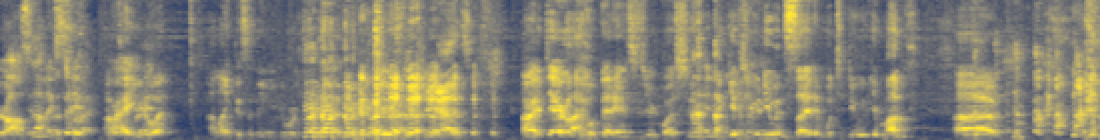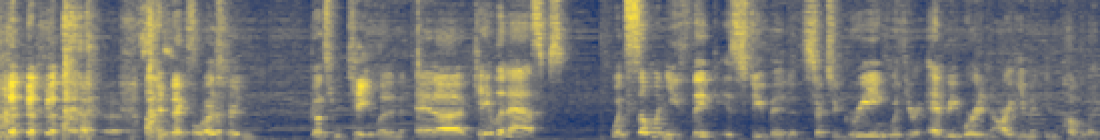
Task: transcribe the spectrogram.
you're awesome Yeah, the next that's day. right. All That's you know what? I like this. I think we can work together. I think we can change this, you guys. All right, Daryl. I hope that answers your question and it gives you a new insight of what to do with your month. Uh, Our next question comes from Caitlin, and uh, Caitlin asks, "When someone you think is stupid starts agreeing with your every word and argument in public,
